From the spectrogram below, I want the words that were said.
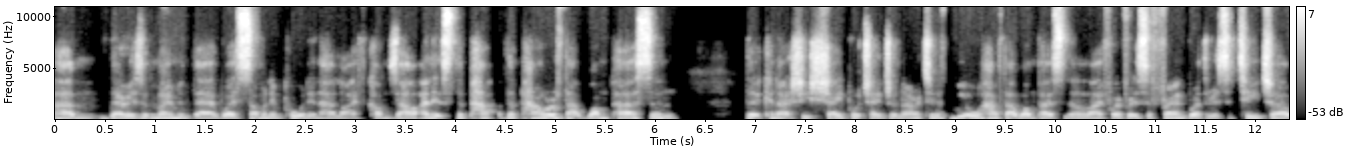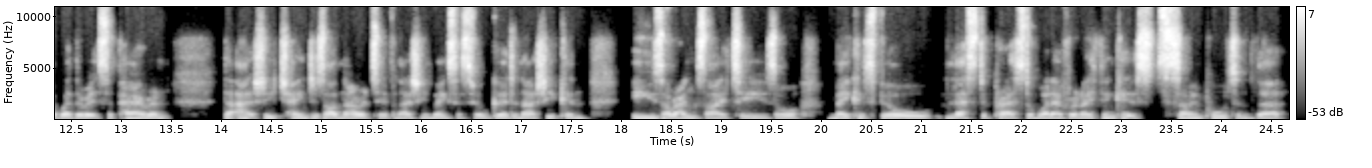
um, there is a moment there where someone important in her life comes out and it's the pa- the power of that one person that can actually shape or change your narrative. We all have that one person in our life, whether it's a friend, whether it's a teacher, whether it's a parent, that actually changes our narrative and actually makes us feel good and actually can ease our anxieties or make us feel less depressed or whatever. And I think it's so important that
